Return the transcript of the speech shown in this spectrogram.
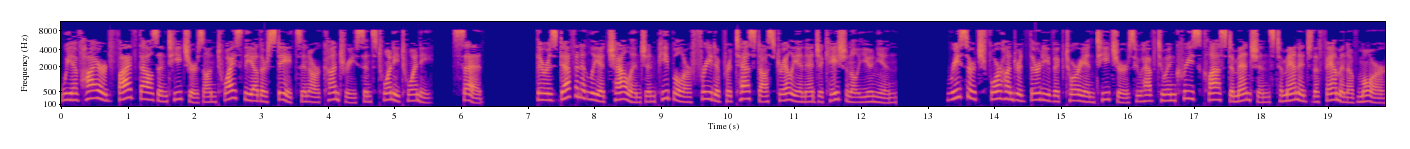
we have hired 5,000 teachers on twice the other states in our country since 2020, said. There is definitely a challenge and people are free to protest Australian Educational Union. Research 430 Victorian teachers who have to increase class dimensions to manage the famine of more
